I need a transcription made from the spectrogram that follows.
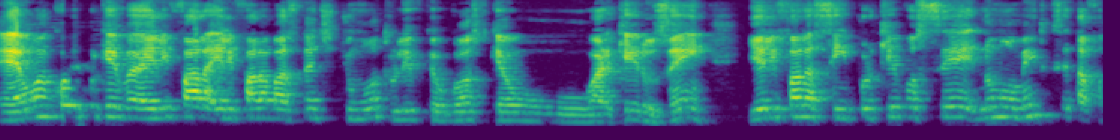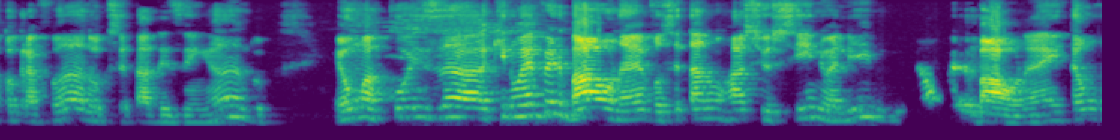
É, é uma coisa, porque ele fala, ele fala bastante de um outro livro que eu gosto, que é o Arqueiro Zen, e ele fala assim, porque você, no momento que você está fotografando, ou que você está desenhando, é uma coisa que não é verbal, né? Você está num raciocínio ali não verbal, né? Então,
